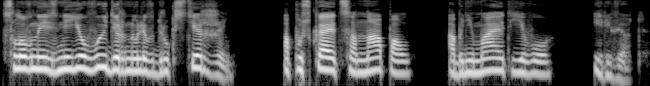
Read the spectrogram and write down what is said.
словно из нее выдернули вдруг стержень, опускается на пол, обнимает его и ревет.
